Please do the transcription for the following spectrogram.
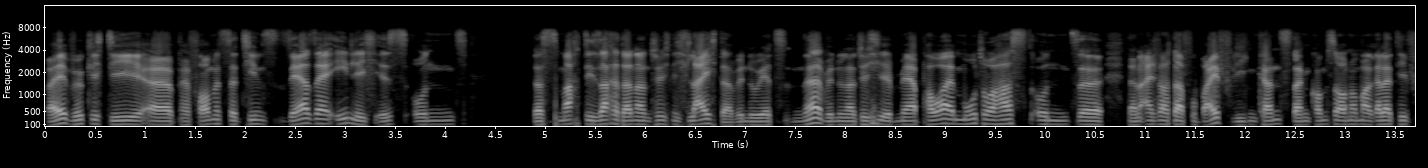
weil wirklich die äh, Performance der Teams sehr, sehr ähnlich ist und das macht die Sache dann natürlich nicht leichter, wenn du jetzt, ne, wenn du natürlich mehr Power im Motor hast und äh, dann einfach da vorbeifliegen kannst, dann kommst du auch nochmal relativ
